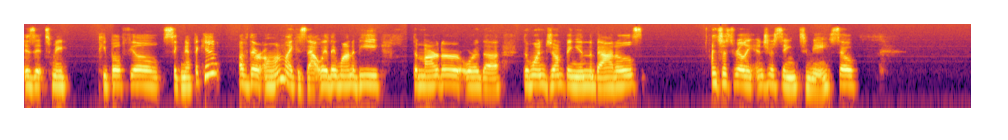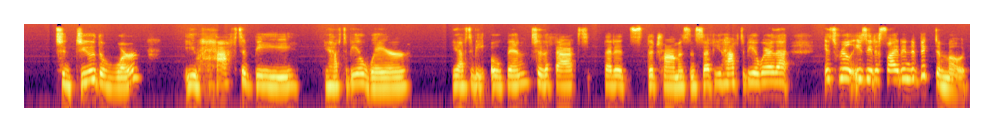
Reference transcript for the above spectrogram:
is it to make people feel significant of their own? Like, is that way they want to be the martyr or the the one jumping in the battles? It's just really interesting to me. So to do the work, you have to be you have to be aware. You have to be open to the fact that it's the traumas and stuff. You have to be aware that it's real easy to slide into victim mode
